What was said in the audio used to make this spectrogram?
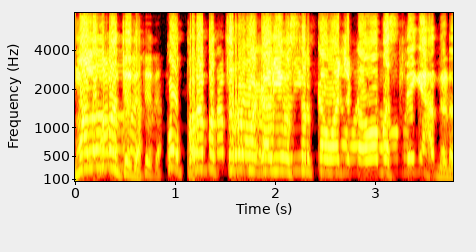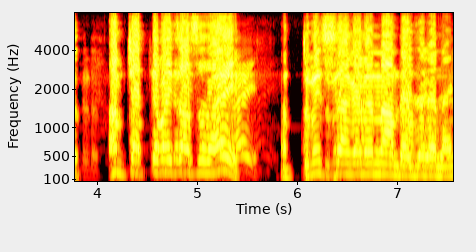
मलाच म्हणते कोपरा पत्तर वगाळी वस्तर कवाच्या कवा बसले की हादडत. आमच्या आत्याबाईचं असंच आहे. तुम्हीच सांगा मी नांदायचं का नाही?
